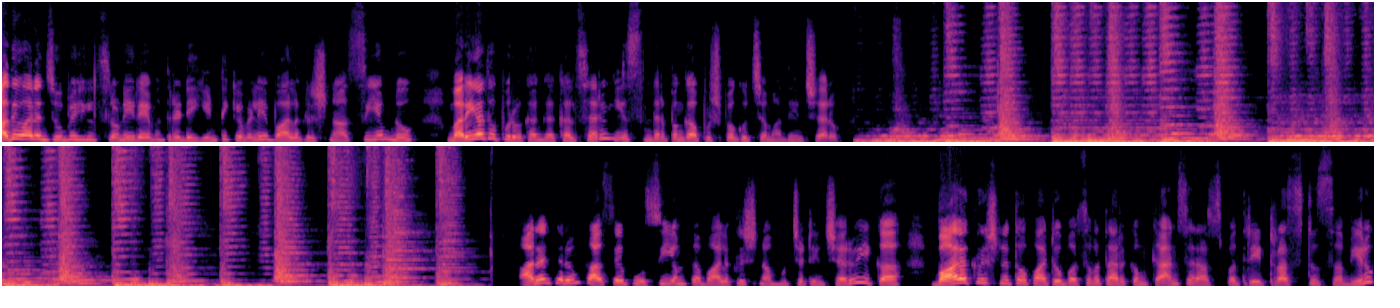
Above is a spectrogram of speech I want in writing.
ఆదివారం జూబ్లీహిల్స్లోని రేవంత్ రెడ్డి ఇంటికి వెళ్ళి బాలకృష్ణ సీఎం ను మర్యాదపూర్వకంగా కలిశారు. ఈ సందర్భంగా పుష్పగుచ్చం అందించారు. అనంతరం కాసేపు సీఎంతో బాలకృష్ణ ముచ్చటించారు. ఇక బాలకృష్ణతో పాటు బసవతారకం క్యాన్సర్ ఆసుపత్రి ట్రస్ట్ సభ్యులు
